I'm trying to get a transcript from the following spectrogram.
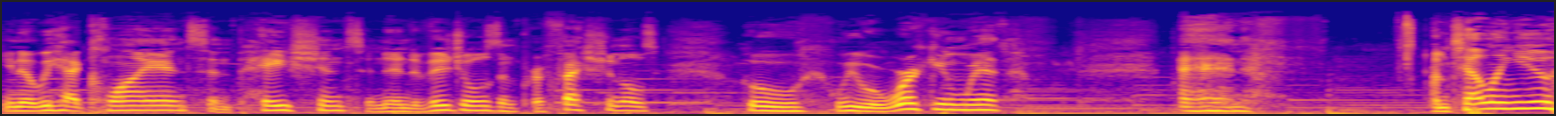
You know, we had clients and patients and individuals and professionals who we were working with, and I'm telling you,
